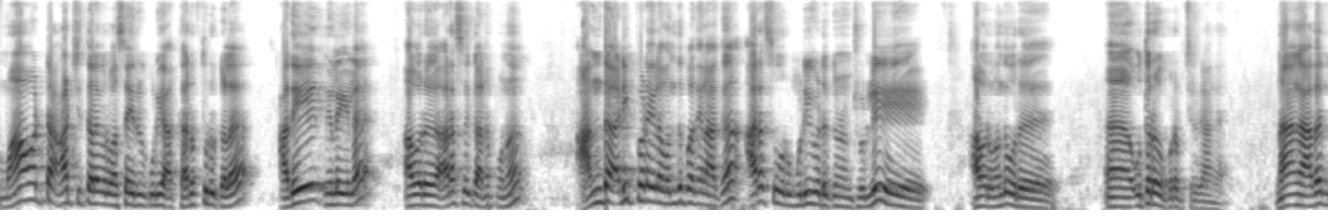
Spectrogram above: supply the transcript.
மாவட்ட ஆட்சித்தலைவர் வசம் இருக்கக்கூடிய கருத்துருக்களை அதே நிலையில் அவர் அரசுக்கு அனுப்பணும். அந்த அடிப்படையில் வந்து பார்த்தீங்கன்னாக்கா அரசு ஒரு முடிவு எடுக்கணும்னு சொல்லி அவர் வந்து ஒரு உத்தரவு பிறப்பிச்சிருக்காங்க. நாங்கள் அதன்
